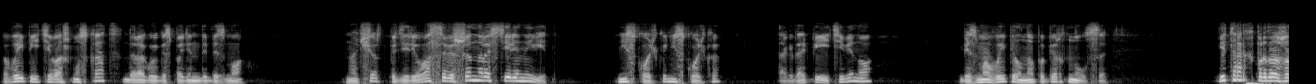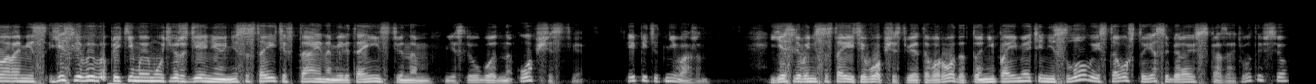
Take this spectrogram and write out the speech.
Выпейте ваш мускат, дорогой господин де Безмо. Но черт подери, у вас совершенно растерянный вид. Нисколько, нисколько. Тогда пейте вино. Безмо выпил, но поперхнулся. Итак, продолжал Арамис, если вы вопреки моему утверждению не состоите в тайном или таинственном, если угодно, обществе, эпитет не важен. Если вы не состоите в обществе этого рода, то не поймете ни слова из того, что я собираюсь сказать. Вот и все.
